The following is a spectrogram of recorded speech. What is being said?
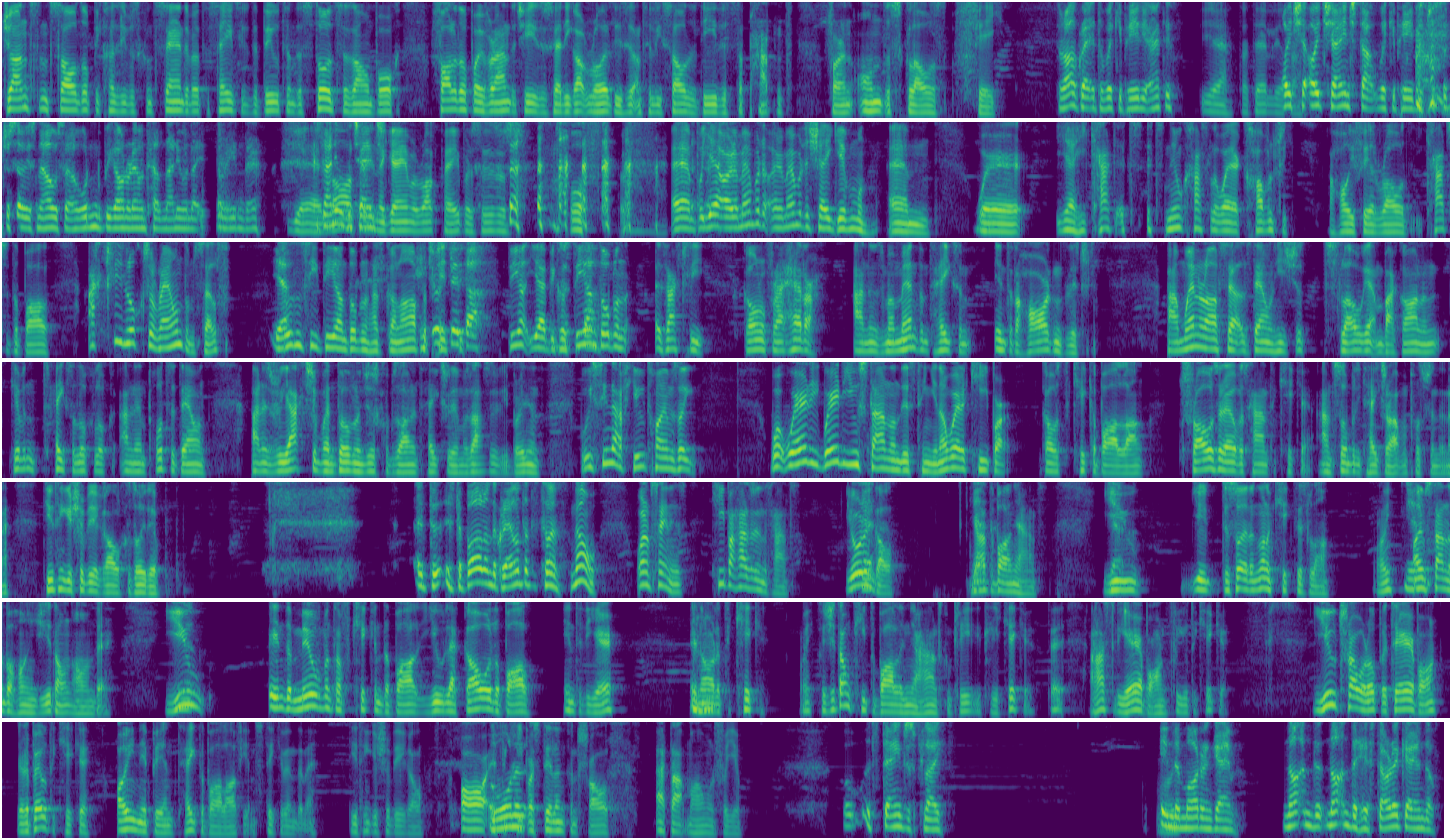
Johnston sold up because he was concerned about the safety of the boots and the studs, his own book. Followed up by Veranda Cheese, who said he got royalties until he sold Adidas the patent for an undisclosed fee. They're all great at the Wikipedia, aren't they? Yeah, that deadly. I, ch- I changed that Wikipedia just so, just so you know, so I wouldn't be going around telling anyone that you're reading there. Yeah, Because anyone can lost it in change. a game of rock paper scissors. Tough. Um, but yeah, I remember. The, I remember the Shay Given one, um, where yeah, he cat. It's it's Newcastle away at Coventry, a Highfield Road. He catches the ball, actually looks around himself. Yeah. Doesn't see Dion Dublin has gone off He the just pitch. did that. Dion, yeah, because Just Dion that. Dublin is actually going for a header, and his momentum takes him into the Hardens literally. And when it all settles down, he's just slow getting back on and given takes a look, look, and then puts it down. And his reaction when Dublin just comes on and takes it in was absolutely brilliant. But we've seen that a few times. Like, what, where do where do you stand on this thing? You know where the keeper goes to kick a ball long, throws it out of his hand to kick it, and somebody takes it up and puts it in the net. Do you think it should be a goal? Because I do. Uh, Is the ball on the ground at the time? No, what I'm saying is, keeper has it in his hands. You're Yeah. in goal. You have the ball in your hands. You you decide I'm going to kick this long, right? Yeah. I'm standing behind you. You don't know I'm there. You, in the movement of kicking the ball, you let go of the ball into the air in Mm-hmm. order to kick it, right? Because you don't keep the ball in your hands completely till you kick it. It has to be airborne for you to kick it. You throw it up, it's airborne. You're about to kick it. I nip in, take the ball off you, and stick it in the net. Do you think it should be a goal, or is the keeper still in control at that moment for you? Oh, It's dangerous play in the modern game, not in the not in the historic game though,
